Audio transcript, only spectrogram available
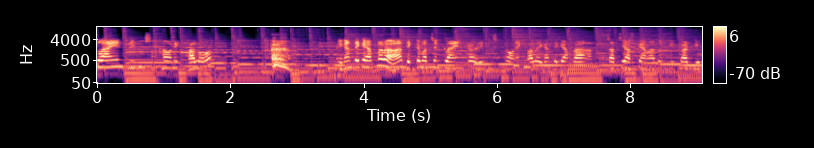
ক্লায়েন্ট রিভিউ সংখ্যা অনেক ভালো। এখান থেকে আপনারা দেখতে পাচ্ছেন ক্লায়েন্ট রিভিউ সংখ্যা অনেক ভালো। এখান থেকে আমরা চাচ্ছি আজকে অ্যামাজন গিফট কার্ড দিব।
